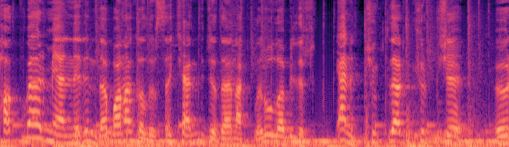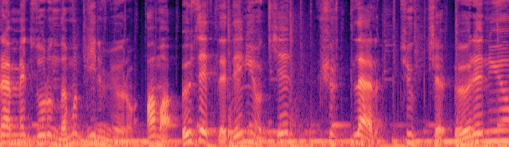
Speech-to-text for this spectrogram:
hak vermeyenlerin de bana kalırsa kendince dayanakları olabilir. Yani Türkler Kürtçe öğrenmek zorunda mı bilmiyorum ama özetle deniyor ki Kürtler Türkçe öğreniyor.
